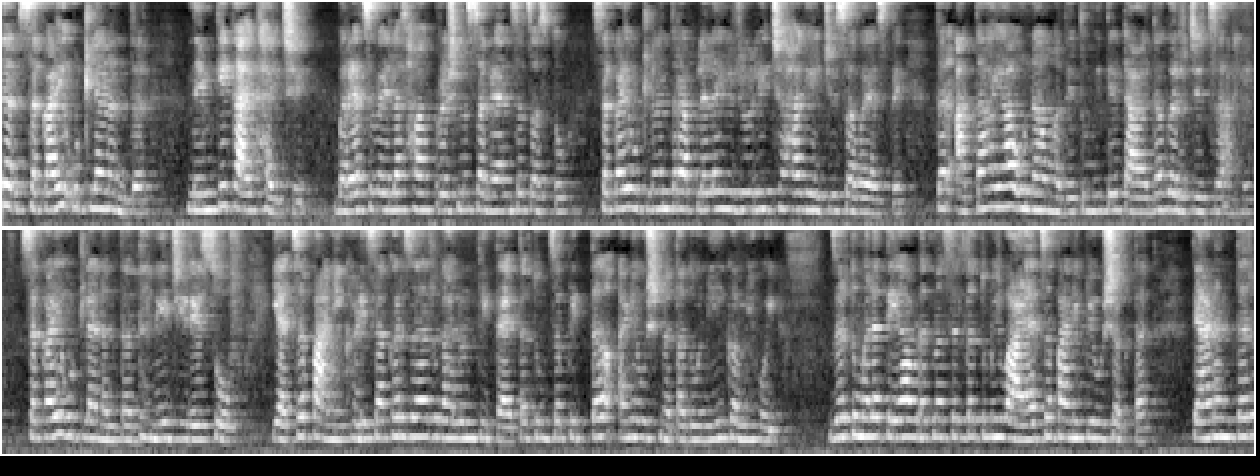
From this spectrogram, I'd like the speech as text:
तर सकाळी उठल्यानंतर नेमके काय खायचे? बऱ्याच वेळेला हा प्रश्न सगळ्यांचाच असतो. सकाळी उठल्यानंतर आपल्याला युजली चहा घ्यायची सवय असते. तर आता या उन्हामध्ये तुम्ही ते टाळणं गरजेचं आहे. सकाळी उठल्यानंतर धने जिरे सोफ याचं पाणी खडीसाखर जर घालून पिताय तर तुमचं पित्त आणि उष्णता दोन्हीही कमी होईल. जर तुम्हाला ते आवडत नसेल तर तुम्ही वाळ्याचं पाणी पिऊ शकतात. त्यानंतर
